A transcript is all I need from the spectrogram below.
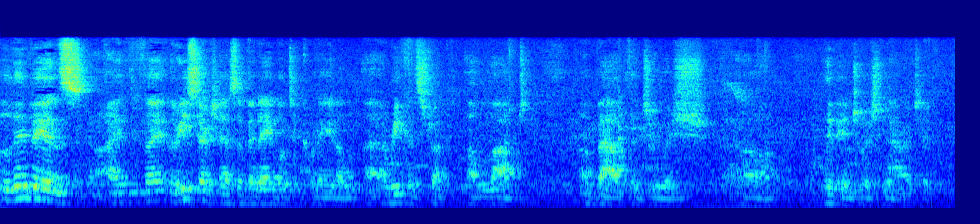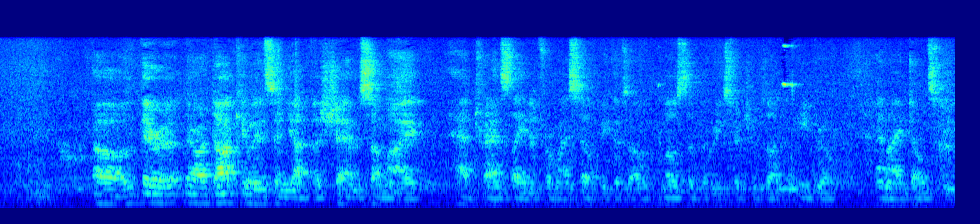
Libyans, I, the the research hasn't been able to create a, uh, reconstruct a lot about the Jewish, uh, Libyan Jewish narrative. Uh, there, there are documents in Yad Vashem, some I had translated for myself because most of the research was on Hebrew, and I don't speak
